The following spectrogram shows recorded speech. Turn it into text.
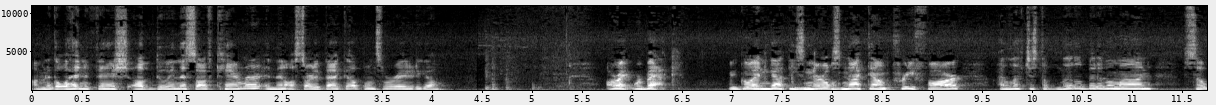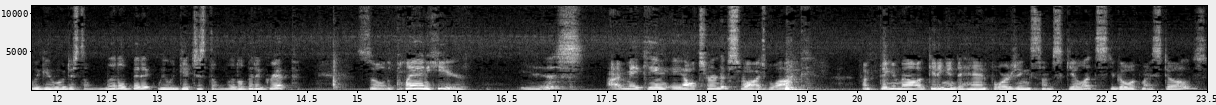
I'm going to go ahead and finish up doing this off camera, and then I'll start it back up once we're ready to go. All right, we're back. We've go ahead and got these knurls knocked down pretty far. I left just a little bit of them on, so we could just a little bit. We would get just a little bit of grip. So the plan here is I'm making a alternative swage block. I'm thinking about getting into hand forging some skillets to go with my stoves.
